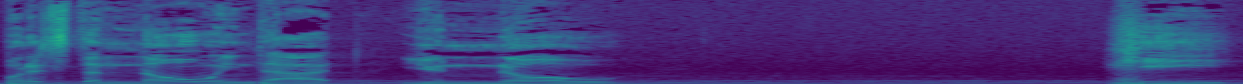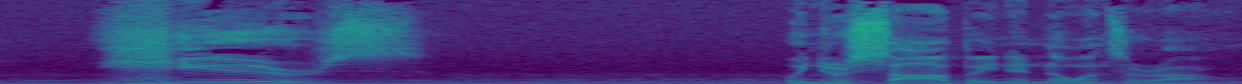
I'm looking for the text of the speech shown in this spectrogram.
But it's the knowing that you know He hears when you're sobbing and no one's around.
